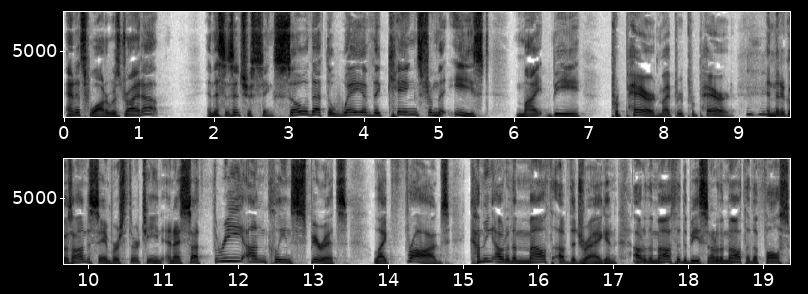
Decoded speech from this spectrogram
and its water was dried up. And this is interesting, so that the way of the kings from the east might be prepared, might be prepared. Mm-hmm. And then it goes on to say in verse 13, and I saw three unclean spirits like frogs coming out of the mouth of the dragon, out of the mouth of the beast, and out of the mouth of the false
